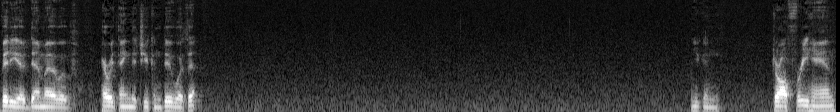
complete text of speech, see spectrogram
video demo of everything that you can do with it. You can draw freehand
